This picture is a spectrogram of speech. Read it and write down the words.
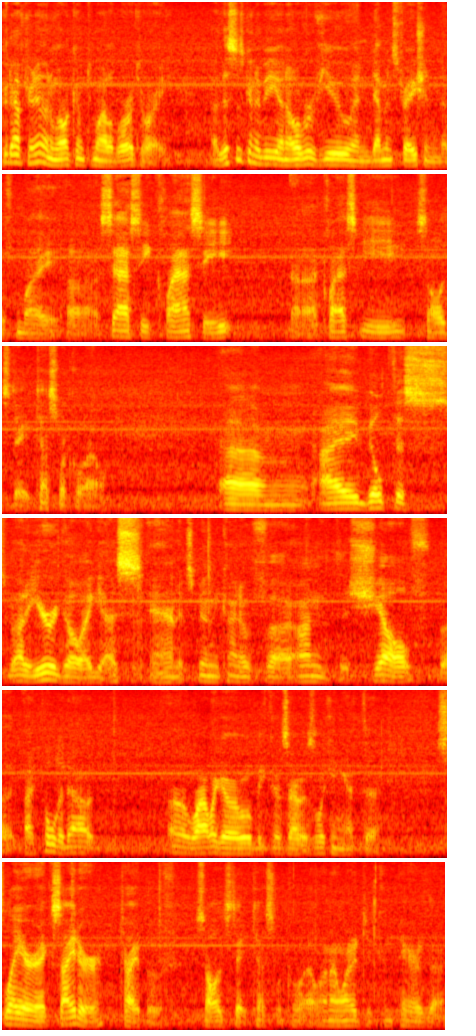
Good afternoon and welcome to my laboratory. Uh, this is going to be an overview and demonstration of my uh, Sassy Class E, uh, Class E solid state Tesla coil. Um, I built this about a year ago I guess and it's been kind of uh, on the shelf but I pulled it out a while ago because I was looking at the Slayer Exciter type of solid state Tesla coil and I wanted to compare the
